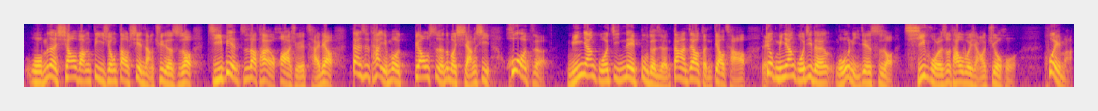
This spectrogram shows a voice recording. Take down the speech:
我们的消防弟兄到现场去的时候，即便知道他有化学材料，但是他有没有标示的那么详细，或者？明扬国际内部的人，当然这要等调查哦。就明扬国际的人，我问你一件事哦：起火的时候，他会不会想要救火？会嘛？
